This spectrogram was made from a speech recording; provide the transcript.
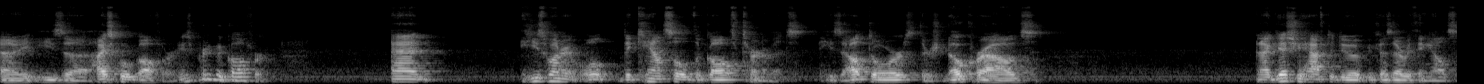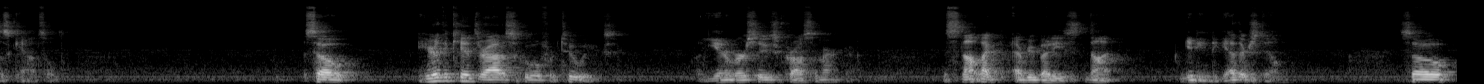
Uh, he's a high school golfer. And he's a pretty good golfer. And he's wondering, well, they canceled the golf tournaments. He's outdoors, there's no crowds. And I guess you have to do it because everything else is canceled. So here the kids are out of school for two weeks, universities across America. It's not like everybody's not getting together still. So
